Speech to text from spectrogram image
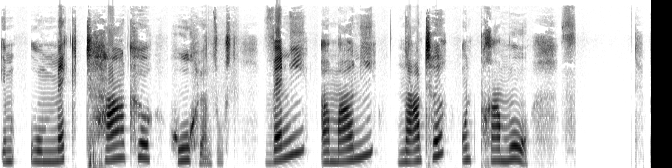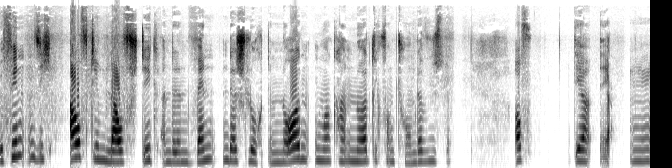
im Omektake Hochland suchst. Venny, Amani, Nate und Pramo befinden sich auf dem Laufsteg an den Wänden der Schlucht im Norden Umakan nördlich vom Turm der Wüste. Auf der, ja, mm,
